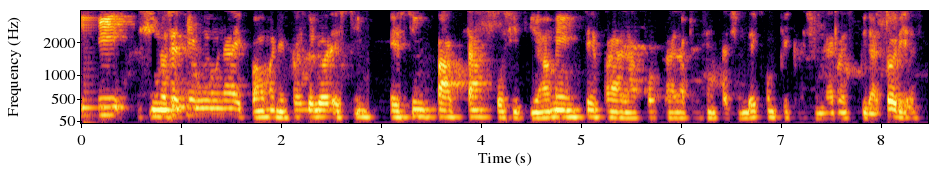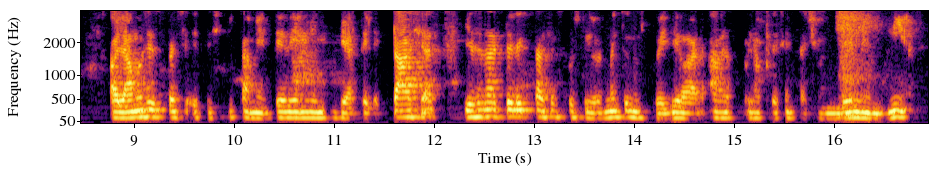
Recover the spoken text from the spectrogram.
Y si no se tiene un adecuado manejo del dolor, esto, esto impacta positivamente para la, para la presentación de complicaciones respiratorias. Hablamos específicamente de, de, atelectasias y esas atelectasias posteriormente nos puede llevar a la presentación de neumonías.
